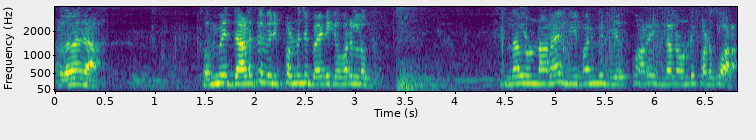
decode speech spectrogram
అర్థమైందా? తొమ్మిది దాటితే మీరు ఇప్పటి నుంచి బయటికి ఎవరు వెళ్ళొద్దు. ఇళ్ళలో ఉండాలి? మీ పని మీరు చేసుకోవాలి. ఇళ్ళలో ఉండి పడుకోవాలి?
